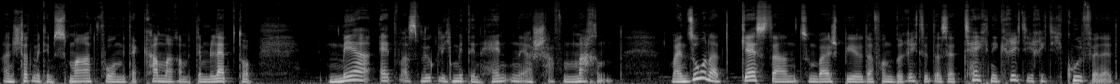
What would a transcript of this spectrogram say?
anstatt mit dem Smartphone, mit der Kamera, mit dem Laptop. Mehr etwas wirklich mit den Händen erschaffen, machen. Mein Sohn hat gestern zum Beispiel davon berichtet, dass er Technik richtig, richtig cool findet.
